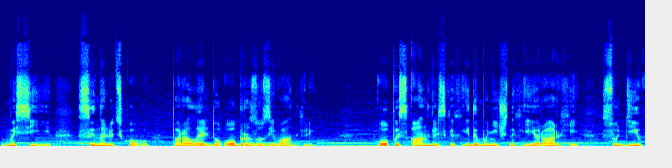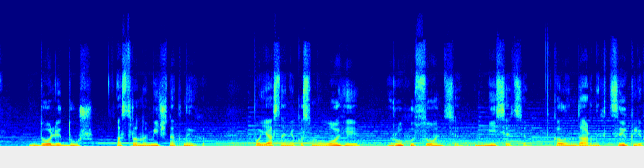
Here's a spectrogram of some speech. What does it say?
Месії, Сина Людського, паралель до образу з Євангелій, опис ангельських і демонічних ієрархій, судів, долі душ, астрономічна книга, пояснення космології, руху сонця, місяця, календарних циклів,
